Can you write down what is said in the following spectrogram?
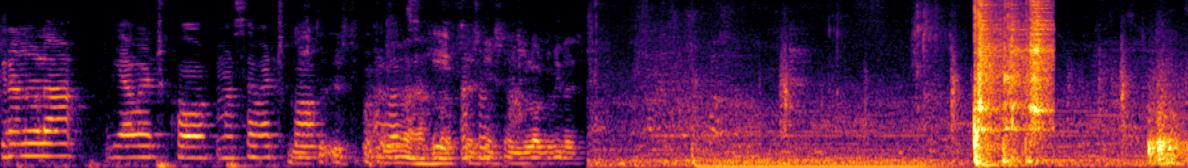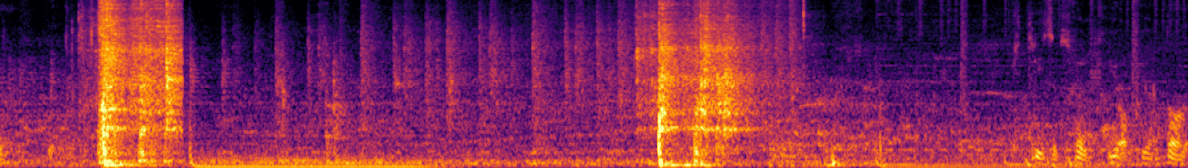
Granola, białeczko, masełeczko. Już ci Owocki, w wcześniejszym vlogu widać. Triceps wielki, ja pierdolę.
